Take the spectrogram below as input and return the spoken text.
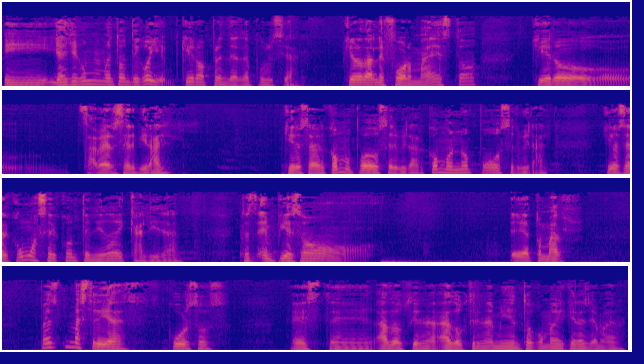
Y ya llegó un momento donde digo, oye, quiero aprender de publicidad quiero darle forma a esto, quiero saber ser viral, quiero saber cómo puedo ser viral, cómo no puedo ser viral, quiero saber cómo hacer contenido de calidad. Entonces empiezo eh, a tomar pues maestrías, cursos, este, adoctrina, adoctrinamiento, como le quieras llamar.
